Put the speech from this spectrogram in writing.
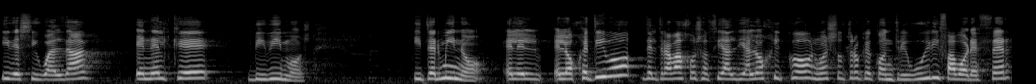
y desigualdad en el que vivimos. Y termino. El, objetivo del trabajo social dialógico no es otro que contribuir y favorecer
